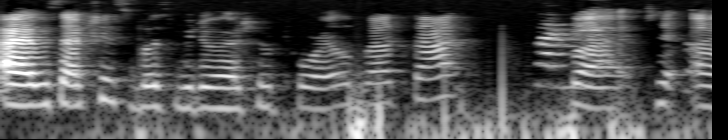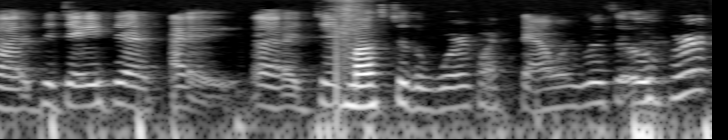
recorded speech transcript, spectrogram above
I was actually supposed to be doing a tutorial about that, but uh, the day that I uh, did most of the work, my family was over,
